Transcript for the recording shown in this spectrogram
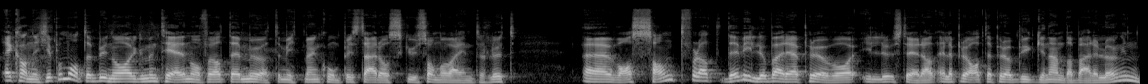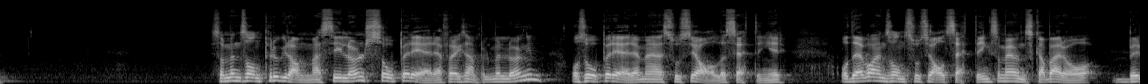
Jeg kan ikke på en måte begynne å argumentere nå for at det møtet mitt med en kompis der oss skulle samme veien til slutt, eh, var sant. For at det vil jo bare prøve å illustrere Eller prøve at jeg prøver å bygge en enda bedre løgn. Som en sånn programmessig lunsj så opererer jeg f.eks. med løgn, og så opererer jeg med sosiale settinger. Og det var en sånn sosial setting som jeg ønska bare å be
